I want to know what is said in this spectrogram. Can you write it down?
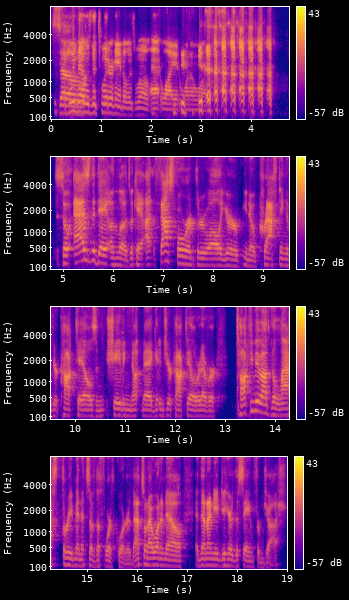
so I believe that was the Twitter handle as well at Wyatt 101. So as the day unloads, okay, I, fast forward through all your, you know, crafting of your cocktails and shaving nutmeg into your cocktail or whatever. Talk to me about the last three minutes of the fourth quarter. That's what I want to know, and then I need to hear the same from Josh.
